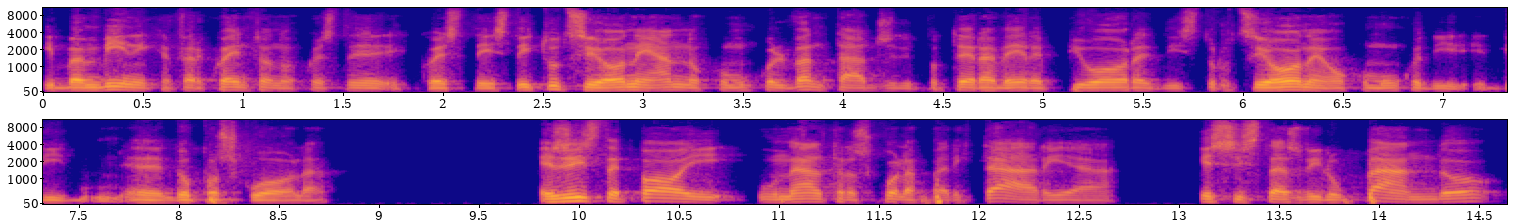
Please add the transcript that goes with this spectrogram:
i bambini che frequentano queste, queste istituzioni hanno comunque il vantaggio di poter avere più ore di istruzione o comunque di, di eh, dopo scuola. Esiste poi un'altra scuola paritaria che si sta sviluppando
